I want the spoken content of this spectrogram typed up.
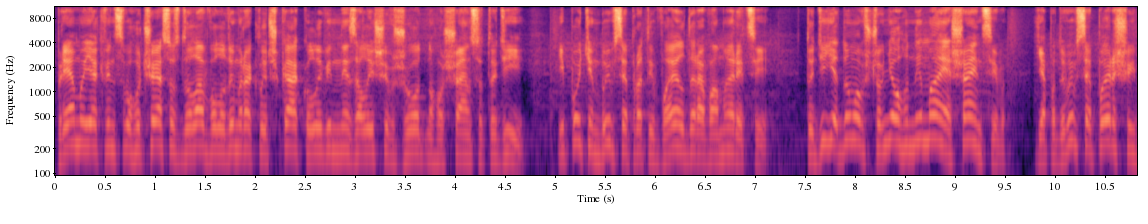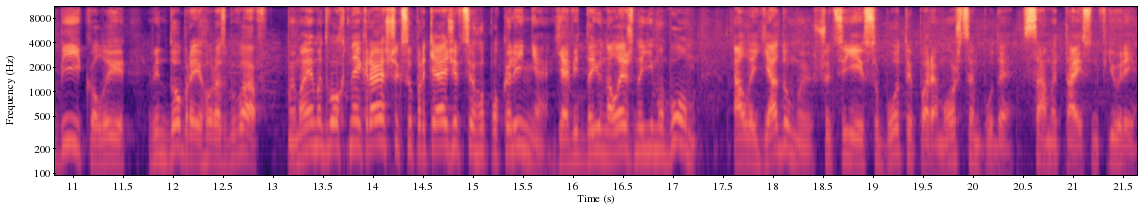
Прямо як він свого часу здолав Володимира Кличка, коли він не залишив жодного шансу тоді, і потім бився проти Вайлдера в Америці. Тоді я думав, що в нього немає шансів. Я подивився перший бій, коли він добре його розбивав. Ми маємо двох найкращих супертяжів цього покоління. Я віддаю належне їм обом. Але я думаю, що цієї суботи переможцем буде саме Тайсон Ф'юрі.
